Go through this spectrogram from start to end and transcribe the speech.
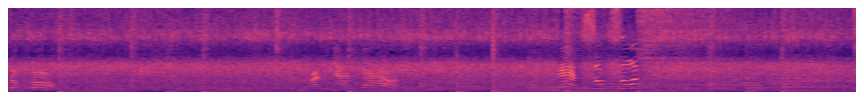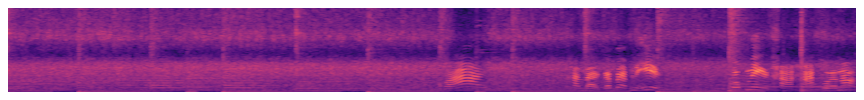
โอ้อบตกเกาะบรรยากาศแดดสุดๆว้ายขนาดก็แบบนี้อีกพวกนี้ขาหักแล้วเนาะ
